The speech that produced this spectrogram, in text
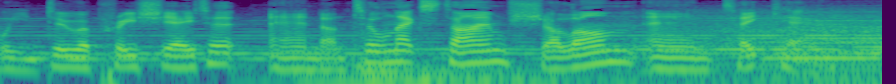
We do appreciate it, and until next time, shalom and take care.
